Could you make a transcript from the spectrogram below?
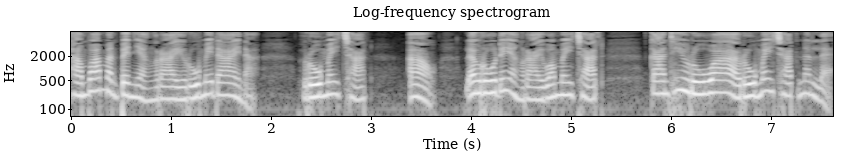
ถามว่ามันเป็นอย่างไรรู้ไม่ได้น่ะ รู้ไม่ชัด อ้าว แล้วรู้ได้อย่างไรว่าไม่ชัด การที่รู้ว่ารู้ไม่ชัดนั่นแหละ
